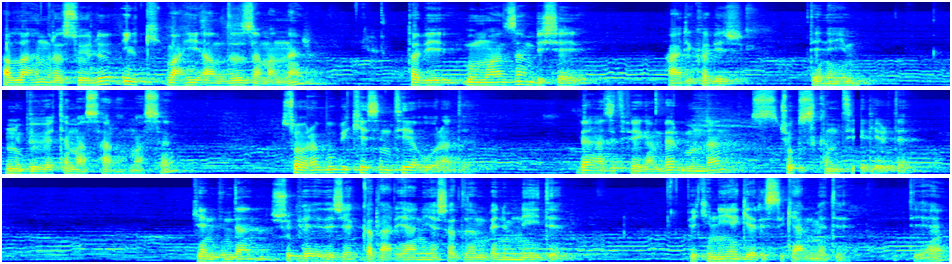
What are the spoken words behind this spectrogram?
Allah'ın Resulü ilk vahiy aldığı zamanlar tabi bu muazzam bir şey, harika bir deneyim, nübüvvete mazhar olması. Sonra bu bir kesintiye uğradı ve Hazreti Peygamber bundan çok sıkıntıya girdi. Kendinden şüphe edecek kadar yani yaşadığım benim neydi? Peki niye gerisi gelmedi diye.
